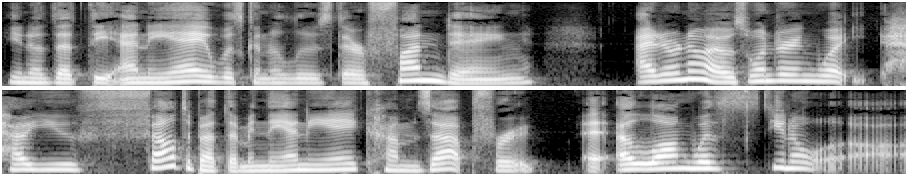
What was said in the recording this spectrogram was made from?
you know, that the NEA was going to lose their funding. I don't know. I was wondering what how you felt about them. I mean, the NEA comes up for along with you know uh,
